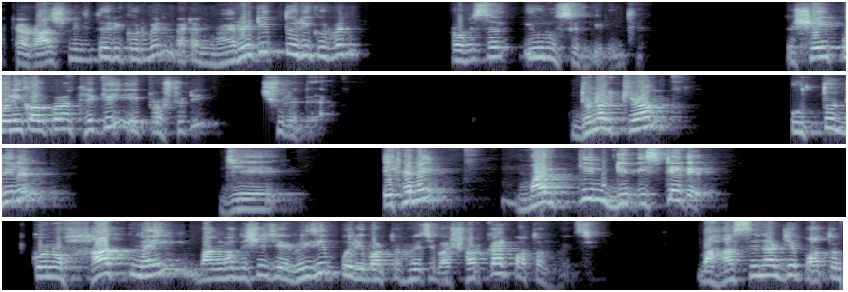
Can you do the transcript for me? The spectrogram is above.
একটা রাজনীতি তৈরি করবেন বা একটা ন্যারেটিভ তৈরি করবেন প্রফেসর ইউনুসের বিরুদ্ধে। তো সেই পরিকল্পনা থেকেই এই প্রশ্নটি ছুড়ে দেয়া। ডোনাল্ড ট্রাম্প উত্তর দিলেন যে এখানে মার্কিন ডিপ স্টেটের কোনো হাত নেই বাংলাদেশে যে রিজিম পরিবর্তন হয়েছে বা সরকার পতন হয়েছে বা হাসিনার যে পতন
